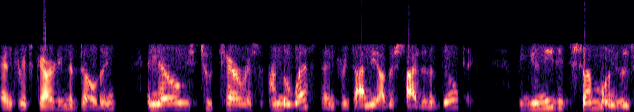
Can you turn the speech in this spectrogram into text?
entrance guarding the building, and there are always two terrorists on the west entrance on the other side of the building. You needed someone who's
